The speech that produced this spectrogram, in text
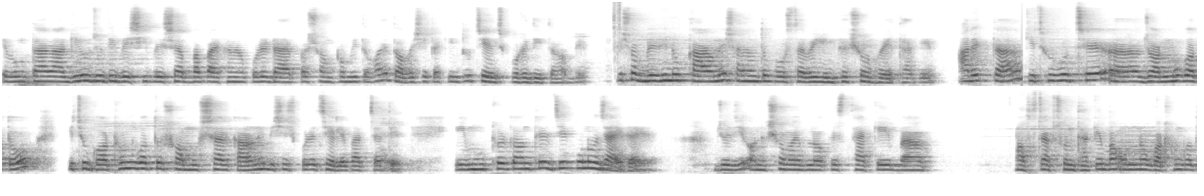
এবং তার আগেও যদি বেশি পেশাব বা পায়খানা করে ডায়াপার সংক্রমিত হয়, তবে সেটা কিন্তু চেঞ্জ করে দিতে হবে। এসব বিভিন্ন কারণে সাধারণত প্রস্রাবের ইনফেকশন হয়ে থাকে। আরেকটা, কিছু হচ্ছে জন্মগত, কিছু গঠনগত সমস্যার কারণে, বিশেষ করে ছেলে বাচ্চাদের। এই মূত্রতন্ত্রের যে কোনো জায়গায় যদি অনেক সময় ব্লকেজ থাকে বা অবস্ট্রাকশন থাকে বা অন্য গঠনগত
